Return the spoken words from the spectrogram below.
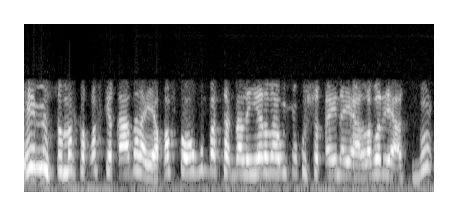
Imisu marka qofkii qaadanaya qofka ugu bata dhalinyarada wuxuu ku shaqaynayaa labadii asbuuc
